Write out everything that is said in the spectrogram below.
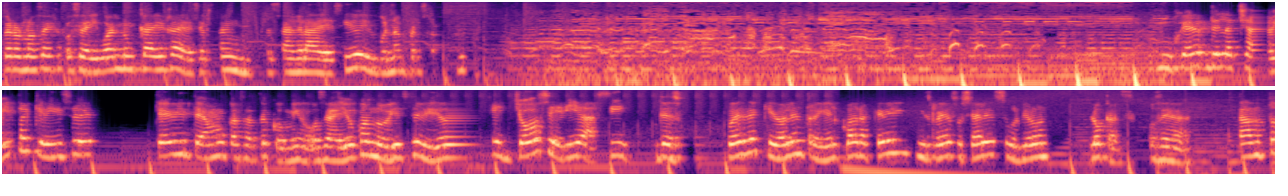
pero no sé, o sea, igual nunca deja de ser tan pues, agradecido y buena persona. Mujer de la chavita que dice, Kevin, te amo, casarte conmigo. O sea, yo cuando vi este video, que yo sería así. Después de que yo le entregué el cuadro a Kevin, mis redes sociales se volvieron locas. O sea, tanto,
